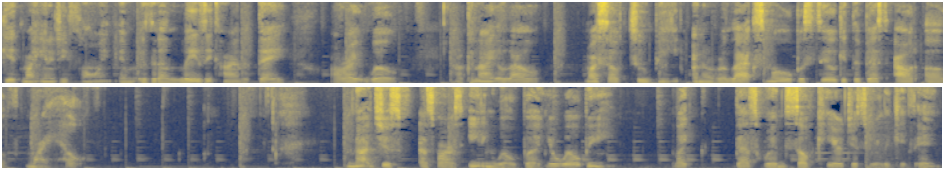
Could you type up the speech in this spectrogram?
get my energy flowing? Am, is it a lazy kind of day? All right, well, how can I allow myself to be in a relaxed mode but still get the best out of my health? Not just as far as eating well, but your well being. Like, that's when self care just really kicks in.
